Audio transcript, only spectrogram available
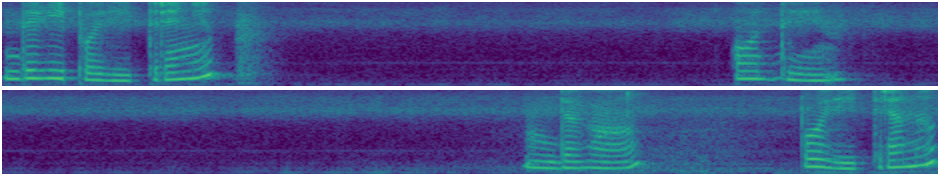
дві повітряні, один, два, повітряна,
